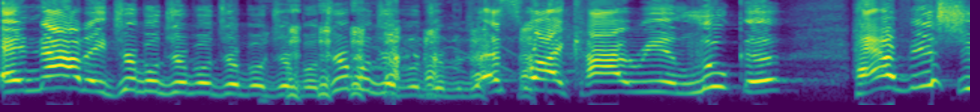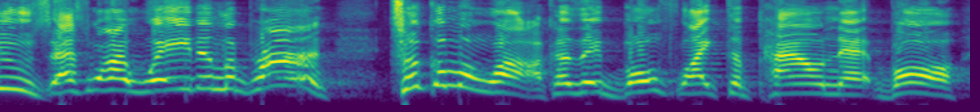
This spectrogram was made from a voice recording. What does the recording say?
And now they dribble, dribble, dribble, dribble, dribble, dribble, dribble. That's why Kyrie and Luka have issues. That's why Wade and LeBron took them a while because they both like to pound that ball.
